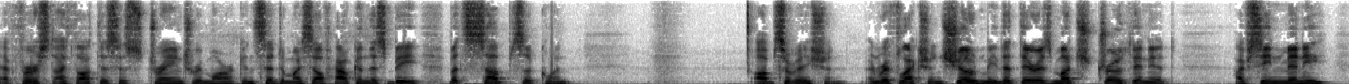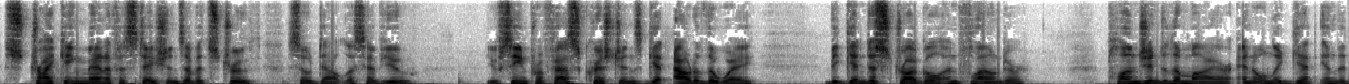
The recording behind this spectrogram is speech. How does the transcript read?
At first I thought this a strange remark and said to myself, How can this be? But subsequent observation and reflection showed me that there is much truth in it. I've seen many striking manifestations of its truth, so doubtless have you. You've seen professed Christians get out of the way, begin to struggle and flounder, plunge into the mire, and only get in the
